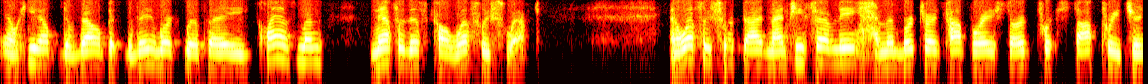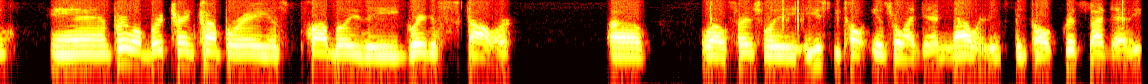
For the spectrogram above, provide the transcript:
you know he helped develop it, but then he worked with a Klansman Methodist called Wesley Swift. And Wesley Swift died in 1970, and then Bertrand Comparet started stopped preaching. And pretty well, Bertrand Comparet is probably the greatest scholar. Uh, well, essentially, it used to be called Israel Identity. Now it's been called Christian Identity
